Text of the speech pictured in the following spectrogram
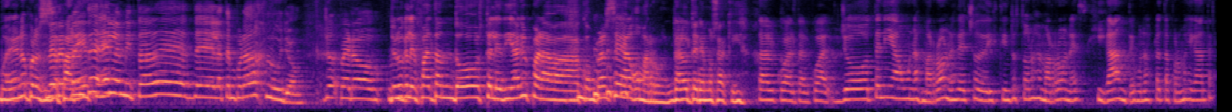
Bueno, pero si de se repente parece... en la mitad de, de la temporada fluyo. Yo- pero... Yo creo que le faltan dos telediarios para comprarse algo marrón. Ya lo tenemos aquí. Tal cual, tal cual. Yo tenía unas marrones, de hecho, de distintos tonos de marrones, gigantes, unas plataformas gigantes,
